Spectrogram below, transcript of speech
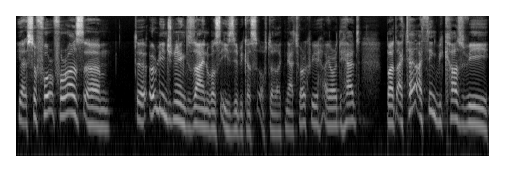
Yeah, so for for us, um, the early engineering design was easy because of the like network we I already had, but I te- I think because we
